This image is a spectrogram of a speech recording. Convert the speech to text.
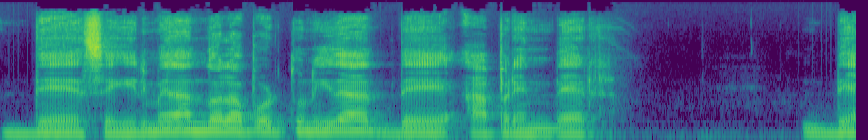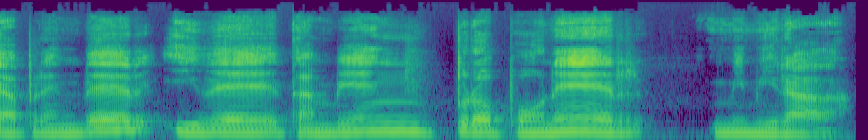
de seguirme dando la oportunidad de aprender, de aprender y de también proponer mi mirada.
